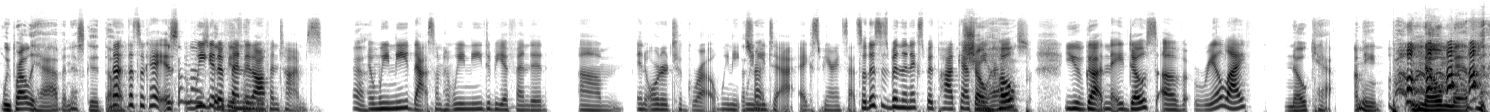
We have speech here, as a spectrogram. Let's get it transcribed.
We probably have, and that's good though. That- that's okay. It's, we get good to be offended, offended. oftentimes, Yeah. and we need that. Sometimes we need to be offended um, in order to grow. We need That's we right. need to uh, experience that. So this has been the Nick Smith podcast. Show we has. hope you've gotten a dose of real life. no cap. I mean, no myth.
